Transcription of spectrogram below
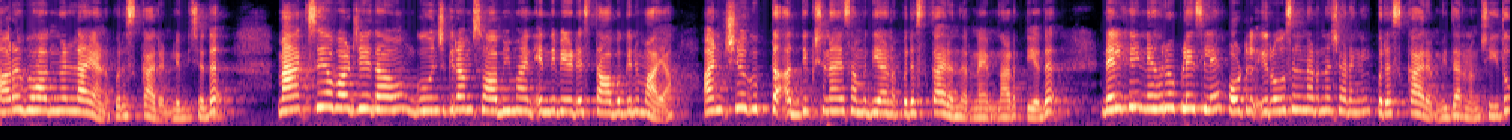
ആറ് വിഭാഗങ്ങളിലായാണ് പുരസ്കാരം ലഭിച്ചത്. മാക്സി അവാർഡ് ജേതാവും ഗൂഞ്ച്ഗ്രാം സ്വാഭിമാൻ എന്നിവയുടെ സ്ഥാപകനുമായ അൻഷുഗുപ്ത അധ്യക്ഷനായ സമിതിയാണ് പുരസ്കാര നിർണയം നടത്തിയത് ഡൽഹി നെഹ്റു പ്ലേസിലെ ഹോട്ടൽ ഇറോസിൽ നടന്ന ചടങ്ങിൽ പുരസ്കാരം വിതരണം ചെയ്തു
